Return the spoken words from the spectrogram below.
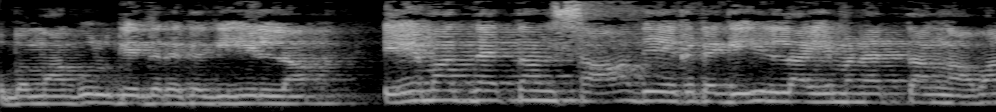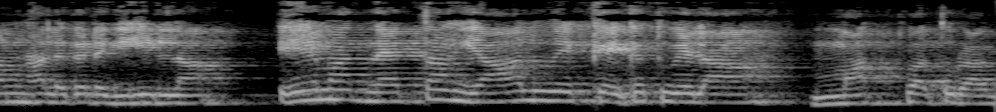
ඔබ මගුල් ගෙදරක ගිහිල්ලා ඒමත් නැත්තන් සාදයකට ගිහිල්ලා එම නැත්තං අවන්හලකට ගිහිල්ලා ඒමත් නැත්තං යාළු එක්ක එකතු වෙලා මත්වතුරක්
